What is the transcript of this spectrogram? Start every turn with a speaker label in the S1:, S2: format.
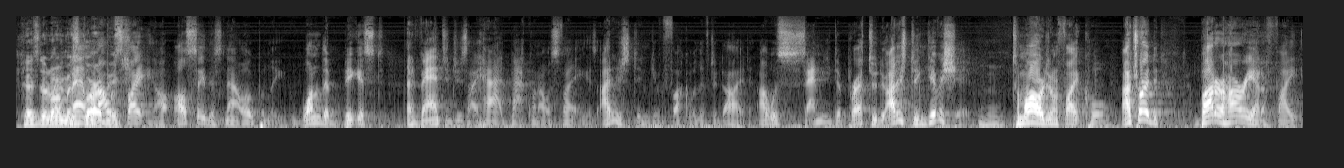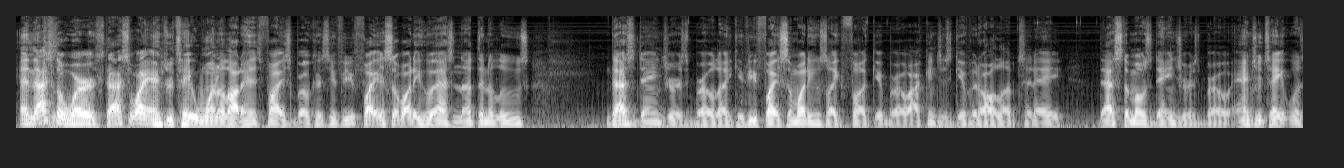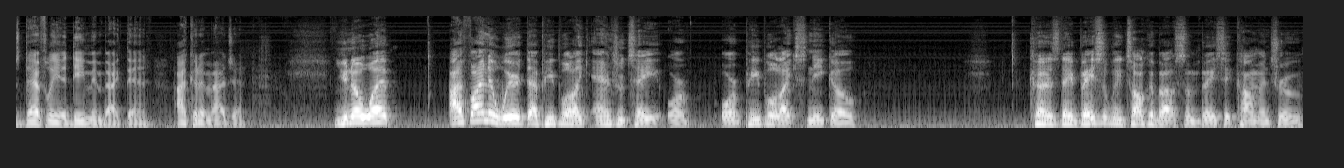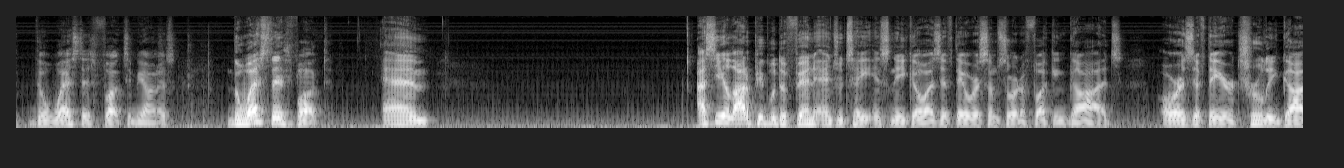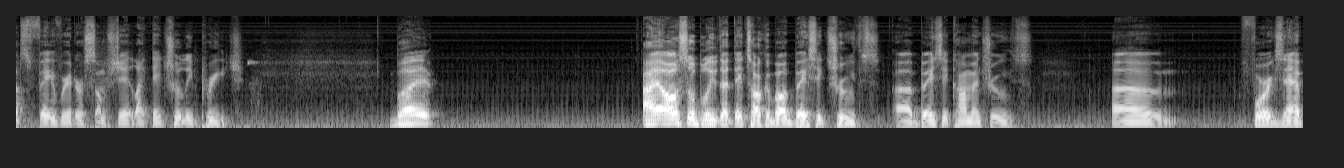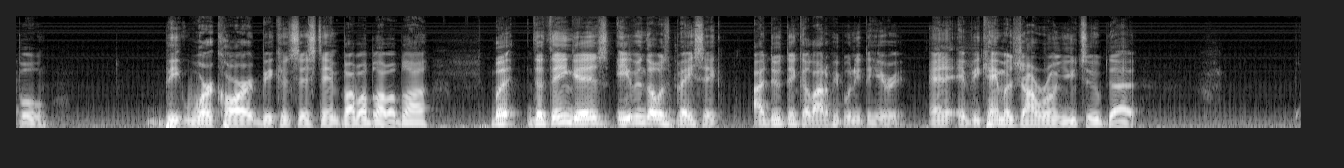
S1: Because the norm is
S2: Man, when I was fighting, I'll, I'll say this now openly. One of the biggest advantages I had back when I was fighting is I just didn't give a fuck if a lifter died. I was semi-depressed. I just didn't give a shit.
S1: Mm-hmm.
S2: Tomorrow we're doing a fight, cool. I tried to. Badr Hari had a fight,
S1: And that's the worst. That's why Andrew Tate won a lot of his fights, bro. Because if you fighting somebody who has nothing to lose, that's dangerous, bro. Like if you fight somebody who's like, "Fuck it, bro, I can just give it all up today." That's the most dangerous, bro. Andrew Tate was definitely a demon back then. I could imagine. You know what? I find it weird that people like Andrew Tate or or people like Sneako, because they basically talk about some basic common truth. The West is fucked, to be honest. The West is fucked, and I see a lot of people defend Andrew Tate and Sneako as if they were some sort of fucking gods, or as if they are truly God's favorite or some shit like they truly preach. But I also believe that they talk about basic truths, uh, basic common truths. Um, for example, be work hard, be consistent, blah blah blah blah blah. But the thing is, even though it's basic, I do think a lot of people need to hear it, and it, it became a genre on YouTube that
